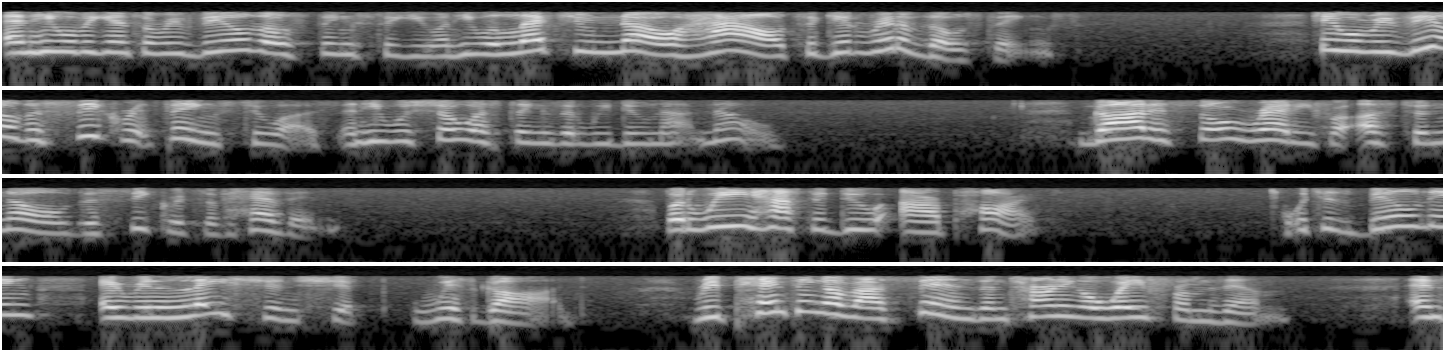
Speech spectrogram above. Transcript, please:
And He will begin to reveal those things to you, and He will let you know how to get rid of those things. He will reveal the secret things to us, and He will show us things that we do not know. God is so ready for us to know the secrets of heaven. But we have to do our part which is building a relationship with God, repenting of our sins and turning away from them, and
